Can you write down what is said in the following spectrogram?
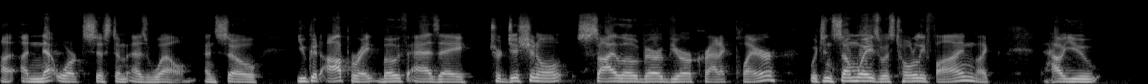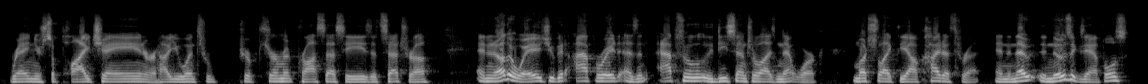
a, a networked system as well. And so you could operate both as a traditional siloed, very bureaucratic player, which in some ways was totally fine, like how you ran your supply chain or how you went through procurement processes, et cetera. And in other ways, you could operate as an absolutely decentralized network, much like the Al Qaeda threat. And in, that, in those examples,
